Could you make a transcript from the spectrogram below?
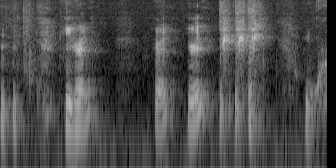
You ready? You ready? You ready?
